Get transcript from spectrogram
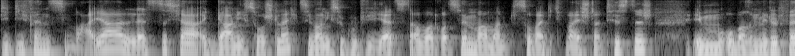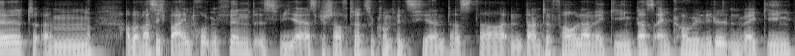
Die Defense war ja letztes Jahr gar nicht so schlecht. Sie war nicht so gut wie jetzt, aber trotzdem war man, soweit ich weiß, statistisch im oberen Mittelfeld. Ähm, aber was ich beeindruckend finde, ist, wie er es geschafft hat zu kompensieren, dass da ein Dante Fowler wegging, dass ein Corey Littleton wegging,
